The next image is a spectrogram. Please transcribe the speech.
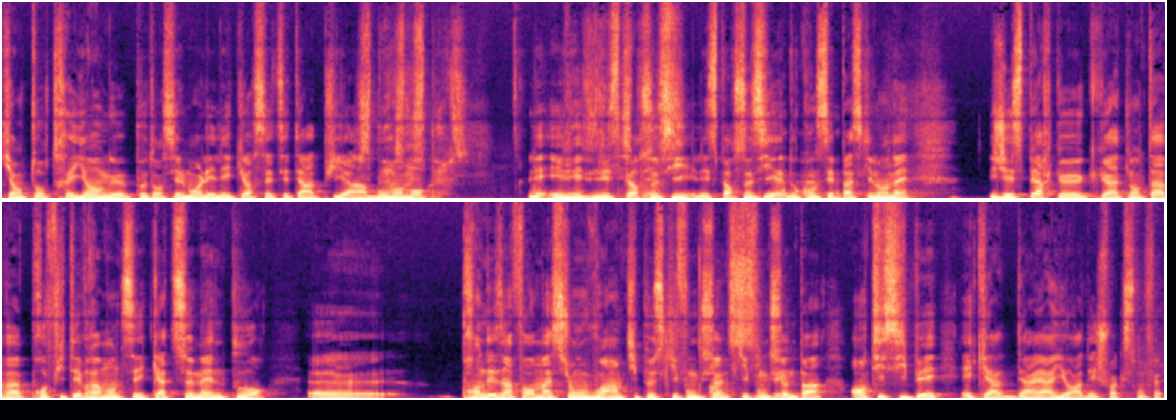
qui entourent Trae Young, euh, potentiellement les Lakers, etc. Depuis un bon moment. Les, et les, les Spurs aussi, les Spurs aussi. Donc on ne sait pas ce qu'il en est. J'espère que, que Atlanta va profiter vraiment de ces quatre semaines pour euh, prendre des informations, voir un petit peu ce qui fonctionne, ce qui Anticiper. fonctionne pas, anticiper et que derrière il y aura des choix qui sont faits.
